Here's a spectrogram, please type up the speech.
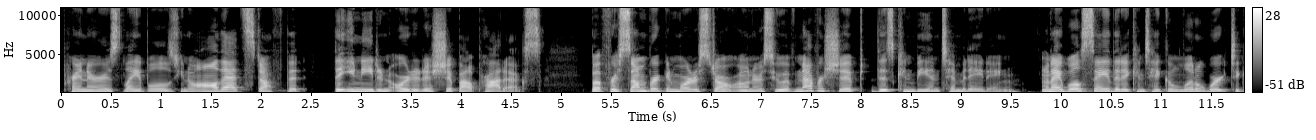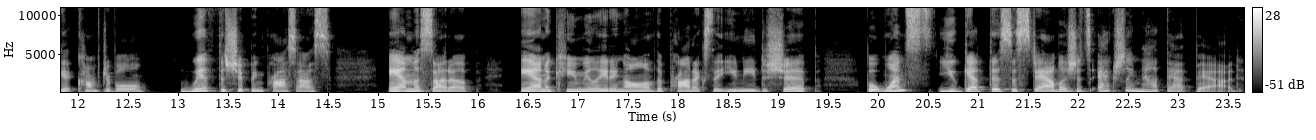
printers, labels, you know, all that stuff that, that you need in order to ship out products. But for some brick and mortar store owners who have never shipped, this can be intimidating. And I will say that it can take a little work to get comfortable with the shipping process and the setup and accumulating all of the products that you need to ship. But once you get this established, it's actually not that bad.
